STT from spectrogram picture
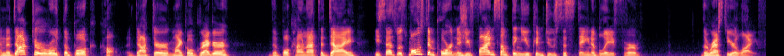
and the doctor wrote the book, called Dr. Michael Greger, the book How Not to Die, he says what's most important is you find something you can do sustainably for the rest of your life.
